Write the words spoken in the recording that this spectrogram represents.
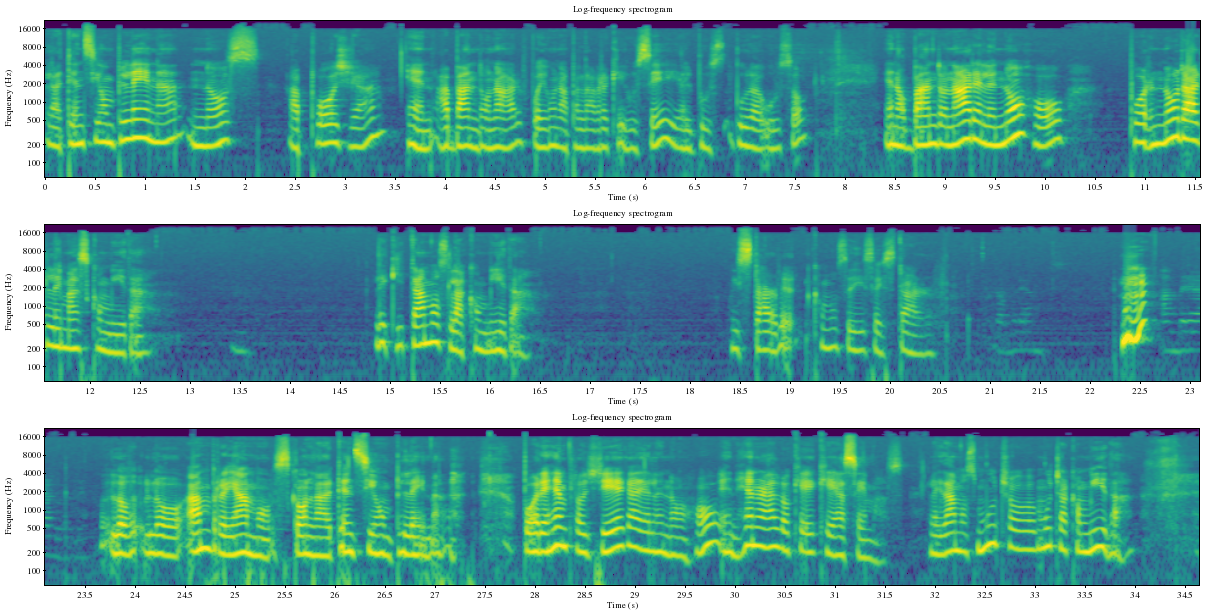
La atención plena nos apoya en abandonar, fue una palabra que usé y el Buda usó, en abandonar el enojo por no darle más comida. Le quitamos la comida. We starve it. ¿Cómo se dice starve? Lo, lo hambreamos con la atención plena. Por ejemplo, llega el enojo, en general lo que, que hacemos le damos mucho, mucha comida.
